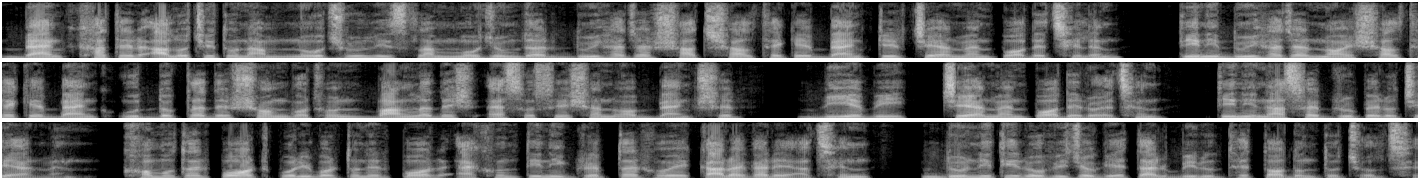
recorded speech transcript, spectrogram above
ব্যাংক খাতের আলোচিত নাম নজরুল ইসলাম মজুমদার দুই হাজার সাত সাল থেকে ব্যাংকটির চেয়ারম্যান পদে ছিলেন। তিনি দুই হাজার নয় সাল থেকে ব্যাংক উদ্যোক্তাদের সংগঠন বাংলাদেশ অ্যাসোসিয়েশন অব ব্যাংকসের বিএবি চেয়ারম্যান পদে রয়েছেন। তিনি নাসা গ্রুপেরও চেয়ারম্যান। ক্ষমতার পট পরিবর্তনের পর এখন তিনি গ্রেপ্তার হয়ে কারাগারে আছেন। দুর্নীতির অভিযোগে তার বিরুদ্ধে তদন্ত চলছে।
